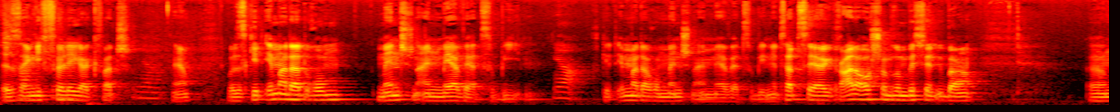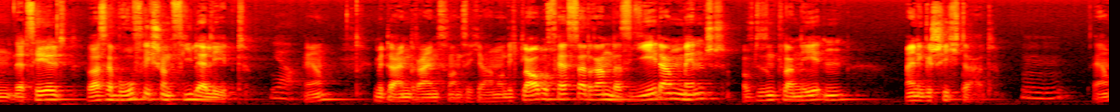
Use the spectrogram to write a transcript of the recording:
Das ist eigentlich völliger Quatsch. Ja. Ja. Und es geht immer darum, Menschen einen Mehrwert zu bieten. Ja. Es geht immer darum, Menschen einen Mehrwert zu bieten. Jetzt hast du ja gerade auch schon so ein bisschen über ähm, erzählt, du hast ja beruflich schon viel erlebt, Ja. mit deinen 23 Jahren. Und ich glaube fest daran, dass jeder Mensch auf diesem Planeten eine Geschichte hat. Mhm. Ja?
